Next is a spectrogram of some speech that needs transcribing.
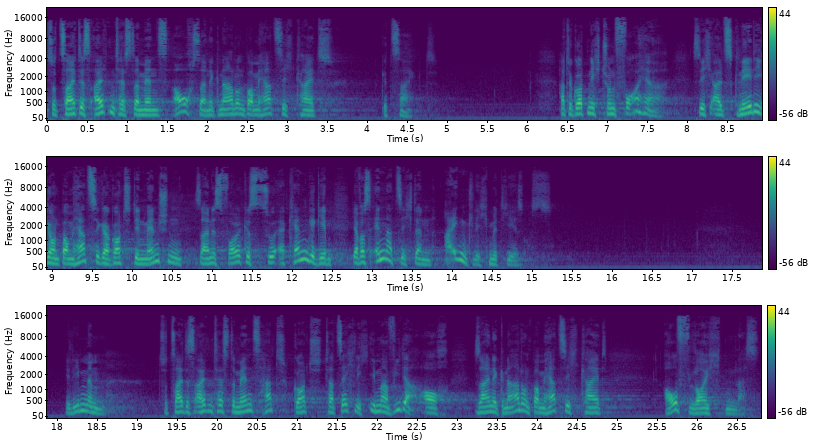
zur Zeit des Alten Testaments, auch seine Gnade und Barmherzigkeit gezeigt? Hatte Gott nicht schon vorher sich als gnädiger und barmherziger Gott den Menschen seines Volkes zu erkennen gegeben? Ja, was ändert sich denn eigentlich mit Jesus? Ihr Lieben, zur Zeit des Alten Testaments hat Gott tatsächlich immer wieder auch seine Gnade und Barmherzigkeit aufleuchten lassen.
